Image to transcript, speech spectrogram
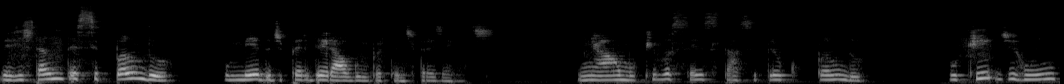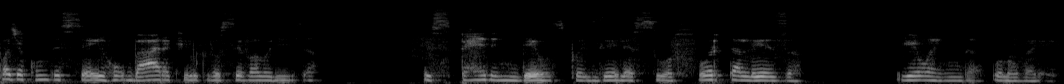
E a gente está antecipando o medo de perder algo importante para gente. Minha alma, o que você está se preocupando? O que de ruim pode acontecer e roubar aquilo que você valoriza? Espere em Deus, pois Ele é sua fortaleza e eu ainda o louvarei.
